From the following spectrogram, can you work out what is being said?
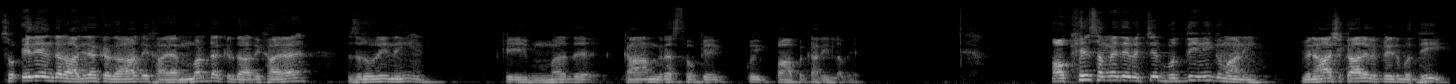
ਸੋ ਇਹਦੇ ਅੰਦਰ ਰਾਜ ਦਾ ਕਿਰਦਾਰ ਦਿਖਾਇਆ, ਮਰਦ ਦਾ ਕਿਰਦਾਰ ਦਿਖਾਇਆ ਹੈ ਜ਼ਰੂਰੀ ਨਹੀਂ ਹੈ ਕਿ ਮਰਦ ਕਾਮਗ੍ਰਸਤ ਹੋ ਕੇ ਕੋਈ ਪਾਪ ਕਰ ਹੀ ਲਵੇ। ਔਖੇ ਸਮੇਂ ਦੇ ਵਿੱਚ ਬੁੱਧੀ ਨਹੀਂ ਗਵਾਣੀ ਵਿਨਾਸ਼ਕਾਲ ਵਿਪਰੀਤ ਬੁੱਧੀ।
